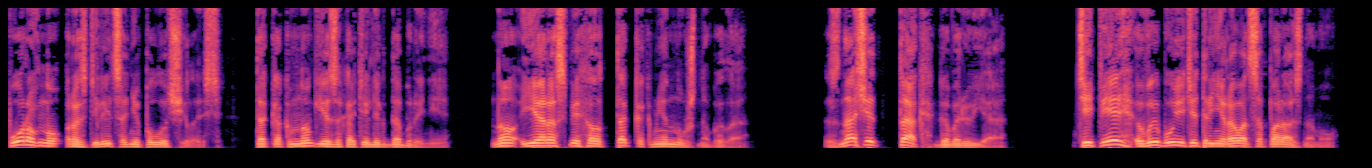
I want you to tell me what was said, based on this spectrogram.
Поровну разделиться не получилось, так как многие захотели к Добрыне. Но я распихал так, как мне нужно было. «Значит, так», — говорю я. «Теперь вы будете тренироваться по-разному.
